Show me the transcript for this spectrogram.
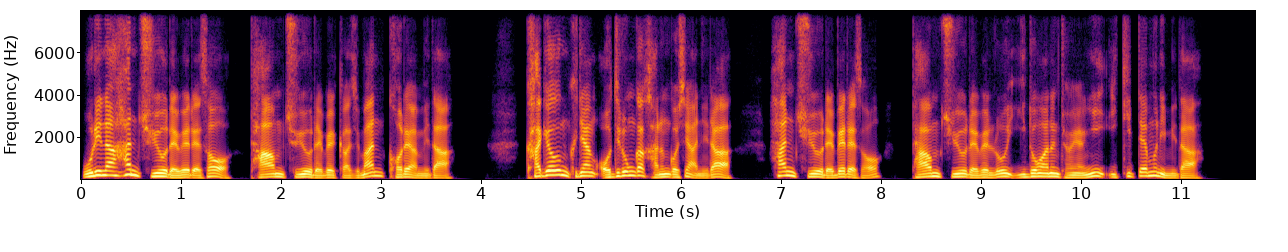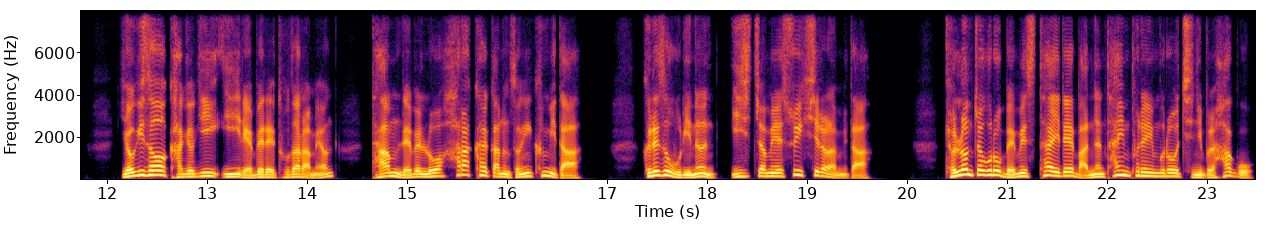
우리는 한 주요 레벨에서 다음 주요 레벨까지만 거래합니다. 가격은 그냥 어디론가 가는 것이 아니라 한 주요 레벨에서 다음 주요 레벨로 이동하는 경향이 있기 때문입니다. 여기서 가격이 이 레벨에 도달하면 다음 레벨로 하락할 가능성이 큽니다. 그래서 우리는 이 시점에 수익 실현합니다. 결론적으로 매매 스타일에 맞는 타임프레임으로 진입을 하고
